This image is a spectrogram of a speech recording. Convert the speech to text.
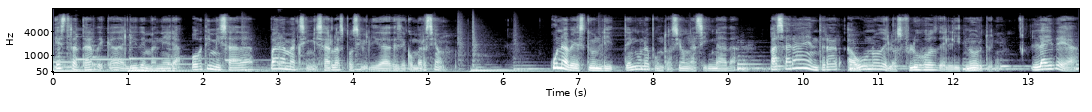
es tratar de cada lead de manera optimizada para maximizar las posibilidades de conversión. Una vez que un lead tenga una puntuación asignada, pasará a entrar a uno de los flujos del lead nurturing. La idea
